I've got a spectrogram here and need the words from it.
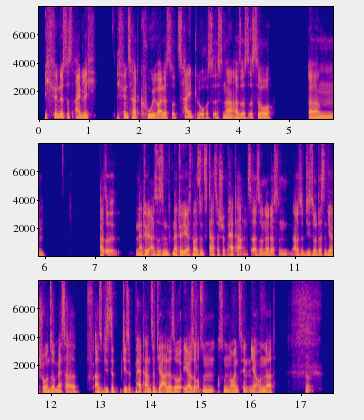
ich finde, es ist eigentlich, ich finde es halt cool, weil es so zeitlos ist, ne? Also es ist so, ähm, also natürlich, also sind natürlich erstmal sind es klassische Patterns, also ne, das sind, also die so, das sind ja schon so Messer, also diese diese Patterns sind ja alle so eher so aus dem aus dem 19. Jahrhundert. Ja.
